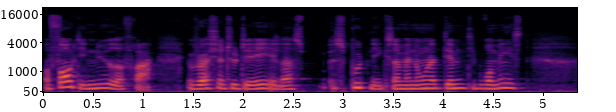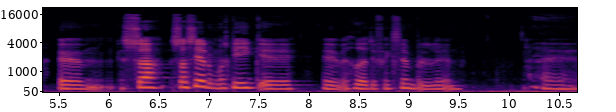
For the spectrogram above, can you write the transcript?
og får dine nyheder fra Russia Today eller Sputnik, som er nogle af dem, de bruger mest, øh, så, så ser du måske ikke, øh, øh, hvad hedder det for eksempel, øh, øh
